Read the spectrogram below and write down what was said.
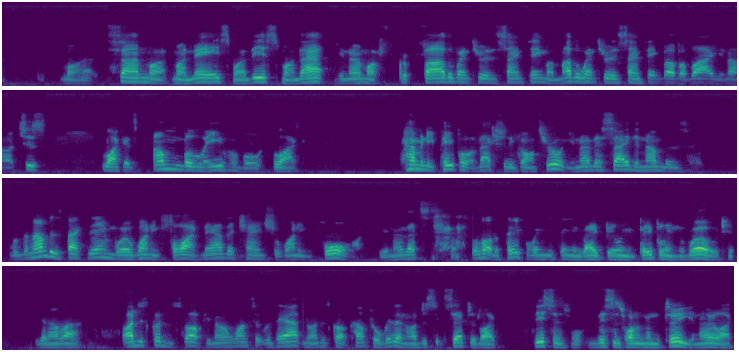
my son, my, my niece, my this, my that. You know, my father went through the same thing. My mother went through the same thing. Blah blah blah. You know, it's just like it's unbelievable. Like how many people have actually gone through it. You know, they say the numbers. Well, the numbers back then were one in five. Now they're changed to one in four. You know, that's a lot of people when you're thinking of eight billion people in the world. You know, uh, I just couldn't stop, you know. Once it was out, and I just got comfortable with it, and I just accepted like this is this is what I'm going to do, you know. Like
